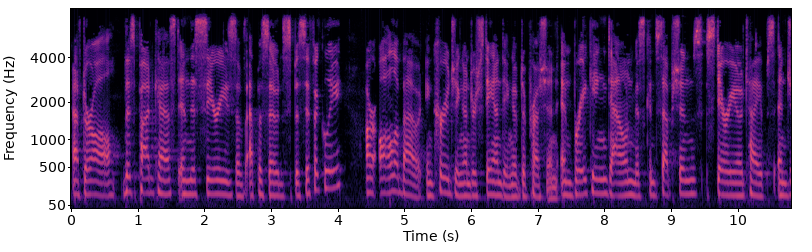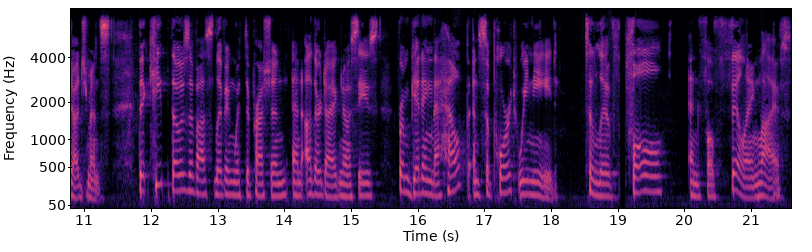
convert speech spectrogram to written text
After all, this podcast and this series of episodes specifically are all about encouraging understanding of depression and breaking down misconceptions, stereotypes, and judgments that keep those of us living with depression and other diagnoses from getting the help and support we need to live full and fulfilling lives.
